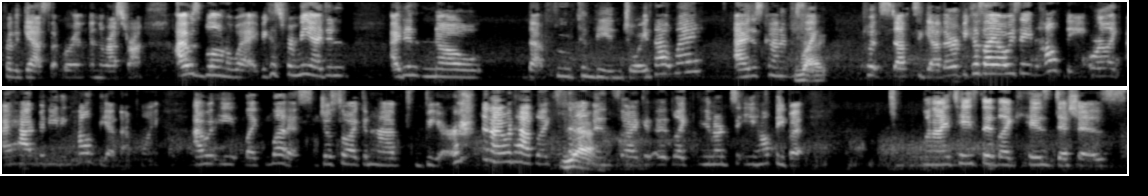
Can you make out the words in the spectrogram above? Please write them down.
for the guests that were in, in the restaurant. I was blown away because for me, I didn't, I didn't know that food can be enjoyed that way. I just kind of just Right. like put stuff together because I always ate healthy, or like I had been eating healthy at that point. I would eat like lettuce just so I can have beer, and I would have like Yeah. salmon so I could like you know to eat healthy. But when I tasted like his dishes,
